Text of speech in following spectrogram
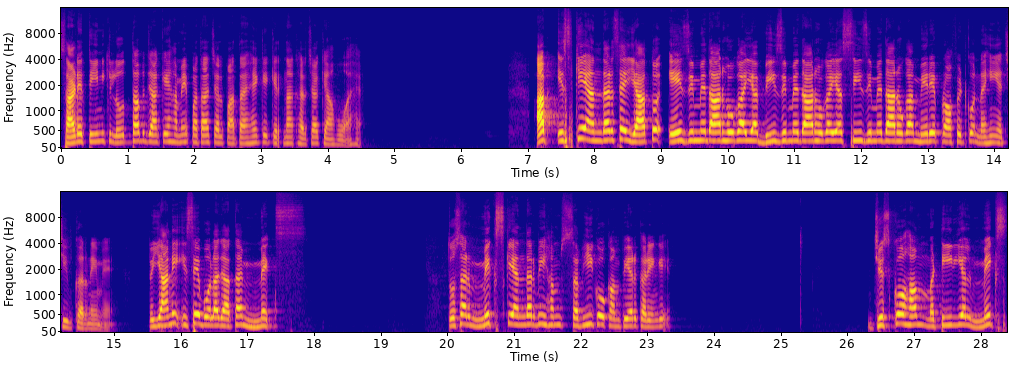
साढ़े तीन किलो, तब जाके हमें पता चल पाता है कि कितना खर्चा क्या हुआ है। अब इसके अंदर से या तो ए जिम्मेदार होगा या बी जिम्मेदार होगा या सी जिम्मेदार होगा मेरे प्रॉफिट को नहीं अचीव करने में। तो यानी इसे बोला जाता है मिक्स तो सर मिक्स के अंदर भी हम सभी को कंपेयर करेंगे। जिसको हम मटेरियल मिक्स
